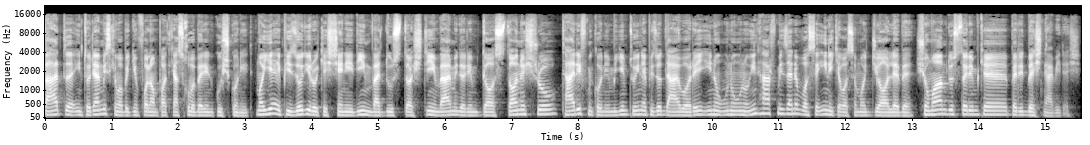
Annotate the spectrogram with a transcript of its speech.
بعد اینطوری هم نیست که ما بگیم فلان پادکست خوبه برین گوش کنید. ما یه اپیزودی رو که شنیدیم و دوست داشتیم داریم داستانش رو تعریف می‌کنیم. میگیم تو این اپیزود درباره این و اون و اون و این حرف می‌زنه واسه اینه که واسه ما جالبه. شما هم دوست داریم که برید بشنویدش.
